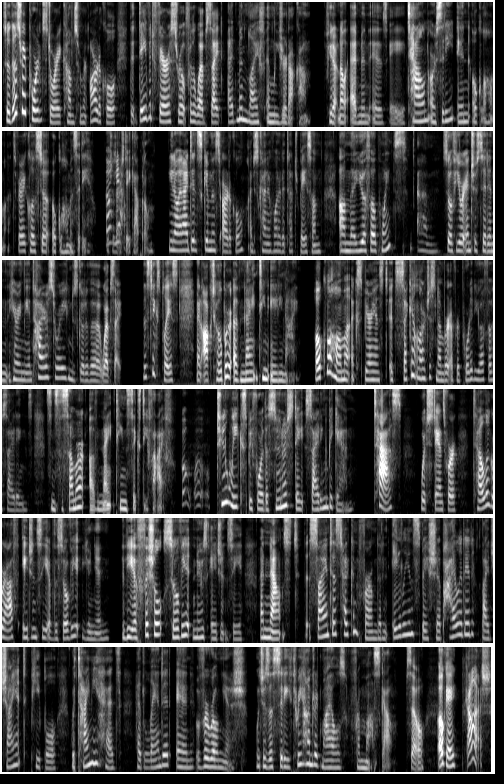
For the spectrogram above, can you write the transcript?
So this reported story comes from an article that David Ferris wrote for the website edmondlifeandleisure.com. If you don't know, Edmond is a town or city in Oklahoma. It's very close to Oklahoma City, which Oh, is yeah. our state capital. You know, and I did skim this article. I just kind of wanted to touch base on on the UFO points. Um, so if you are interested in hearing the entire story, you can just go to the website. This takes place in October of 1989. Oklahoma experienced its second largest number of reported UFO sightings since the summer of 1965. Oh, whoa. Two weeks before the Sooner State sighting began, TASS, which stands for Telegraph Agency of the Soviet Union, the official Soviet news agency, announced that scientists had confirmed that an alien spaceship piloted by giant people with tiny heads had landed in Voronezh, which is a city 300 miles from Moscow. So, okay, Gosh.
